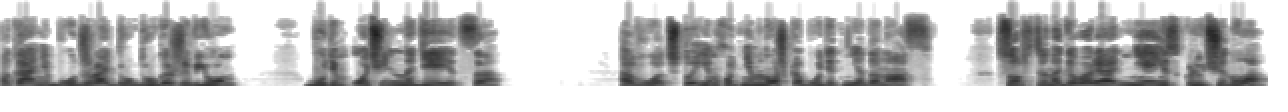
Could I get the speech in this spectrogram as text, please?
Пока они будут жрать друг друга живьем, будем очень надеяться, а вот, что им хоть немножко будет не до нас. Собственно говоря, не исключено,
